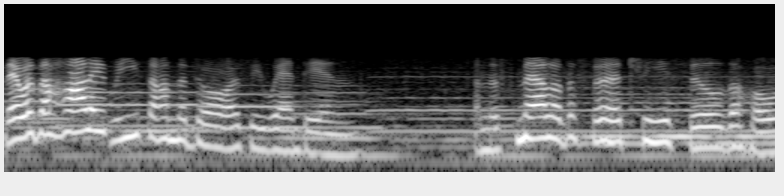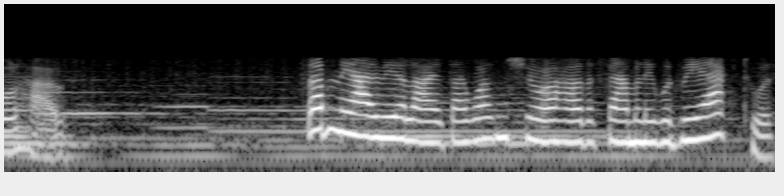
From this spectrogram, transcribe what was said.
There was a holly wreath on the door as we went in, and the smell of the fir trees filled the whole house. Suddenly I realized I wasn't sure how the family would react to a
